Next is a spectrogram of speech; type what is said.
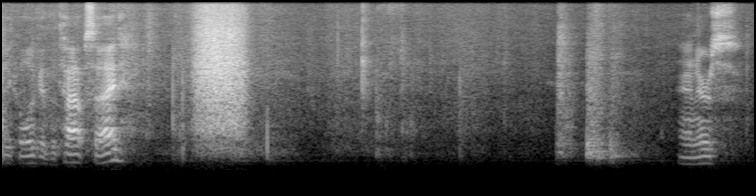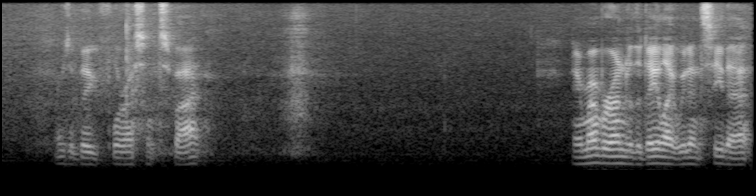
Take a look at the top side. And there's there's a big fluorescent spot. And remember under the daylight we didn't see that,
